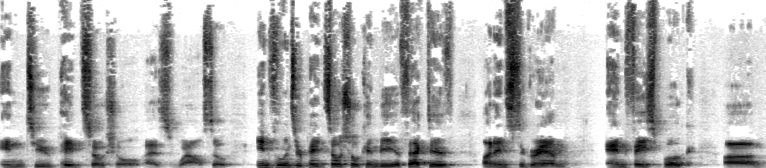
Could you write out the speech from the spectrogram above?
into paid social as well. So influencer paid social can be effective on Instagram and Facebook. Um,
